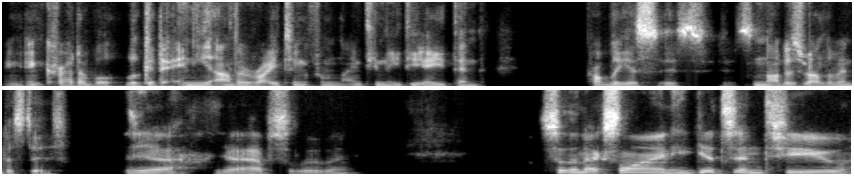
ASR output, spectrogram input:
incredible. Look at any other writing from 1988, and probably is is it's not as relevant as this. Yeah, yeah, absolutely. So the next line, he gets into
